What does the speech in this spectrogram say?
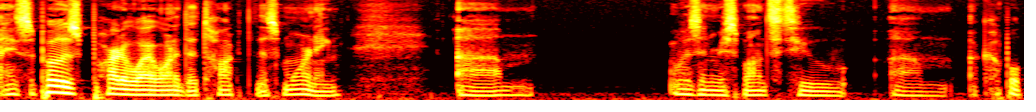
I suppose part of why I wanted to talk this morning um, was in response to um, a couple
